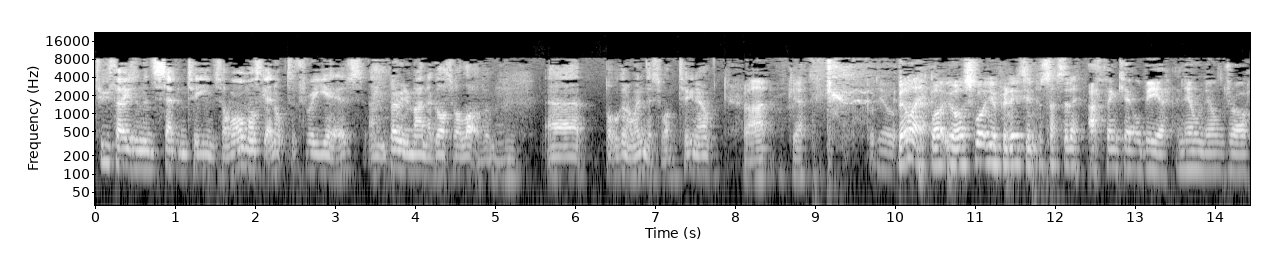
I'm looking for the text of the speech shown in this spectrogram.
2017, so I'm almost getting up to three years. And bearing in mind, I go to a lot of them. Mm-hmm. Uh, but we're going to win this one, 2 0. Right, okay. Billy, what, what's what you're predicting for Saturday? I think it'll be a, a nil-nil draw.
